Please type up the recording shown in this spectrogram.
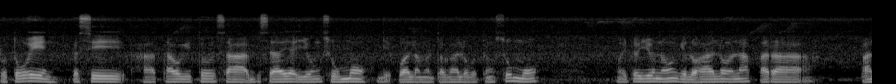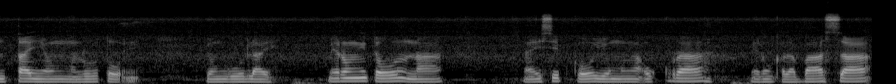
lutuin. Kasi ah, tawag ito sa Bisaya yung sumo. Hindi ko alam ang Tagalog itong sumo. Ito yun oh, gilo-halo na para pantay yung luto yung gulay. Merong ito na naisip ko yung mga okra, merong kalabasa,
